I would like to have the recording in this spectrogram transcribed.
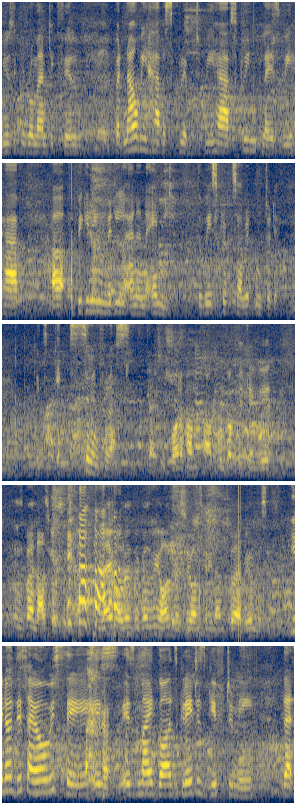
म्यूज़िकल रोमांटिक फिल्म बट नाउ वी हैव अ स्क्रिप्ट वी हैव स्क्रीन प्लेज वी हैव a beginning, middle and an end the way scripts are written today. It's excellent for us. Right. और हम आपको कब देखेंगे is my last question. Like always because we all miss you on screen. I'm sure everyone misses you. You know, this I always say is, is my God's greatest gift to me that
